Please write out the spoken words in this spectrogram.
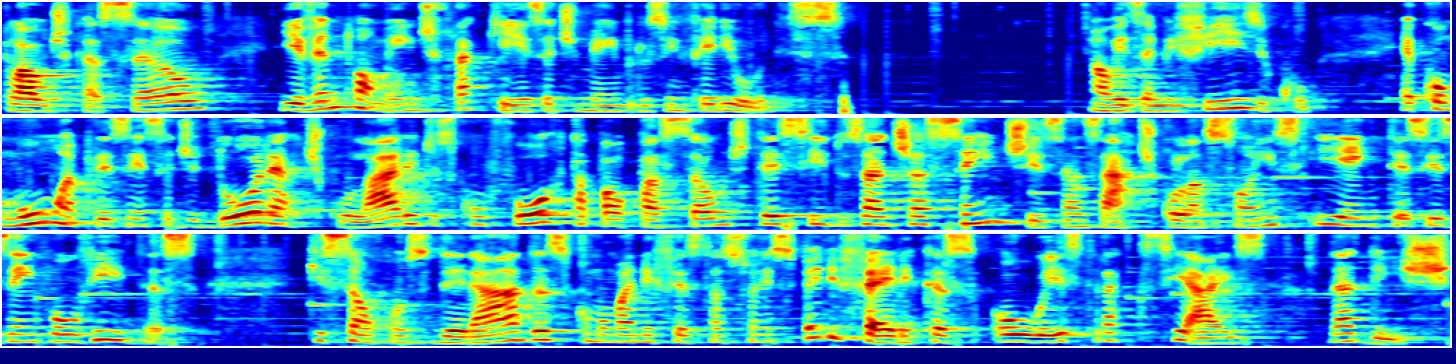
claudicação e eventualmente fraqueza de membros inferiores. Ao exame físico, é comum a presença de dor articular e desconforto à palpação de tecidos adjacentes às articulações e ênteses envolvidas, que são consideradas como manifestações periféricas ou extraxiais da DISH.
